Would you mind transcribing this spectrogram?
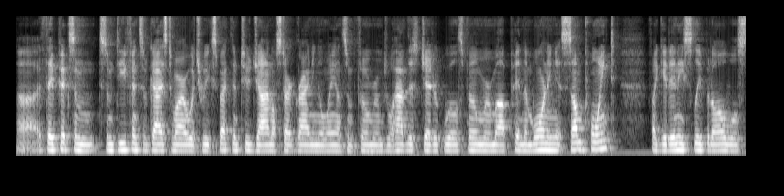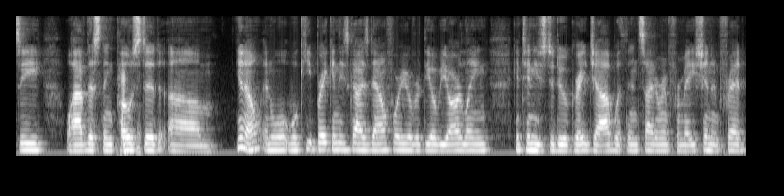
Uh, if they pick some some defensive guys tomorrow, which we expect them to, John will start grinding away on some film rooms. We'll have this Jedrick Wills film room up in the morning at some point. If I get any sleep at all, we'll see. We'll have this thing posted. Um, you know, and we'll we'll keep breaking these guys down for you over at the OBR lane. Continues to do a great job with insider information, and Fred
